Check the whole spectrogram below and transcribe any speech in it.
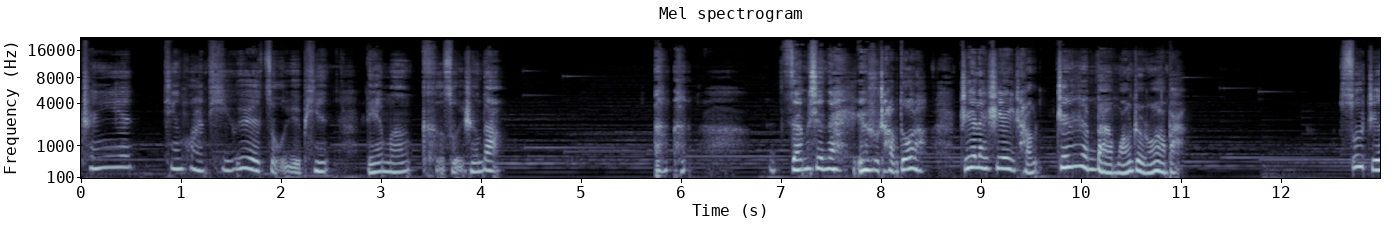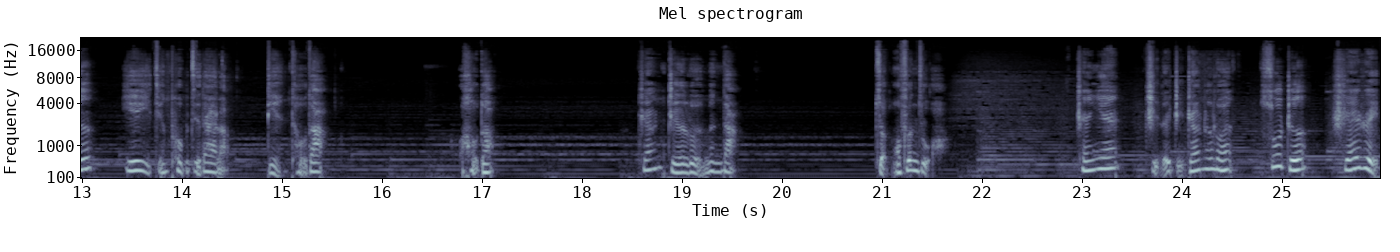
陈烟听话题越走越偏，连忙咳嗽一声道：“ 咱们现在人数差不多了，直接来试验一场真人版王者荣耀吧。”苏哲也已经迫不及待了，点头道：“好的。”张哲伦问道：“怎么分组？”陈烟指了指张哲伦、苏哲、Sherry。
